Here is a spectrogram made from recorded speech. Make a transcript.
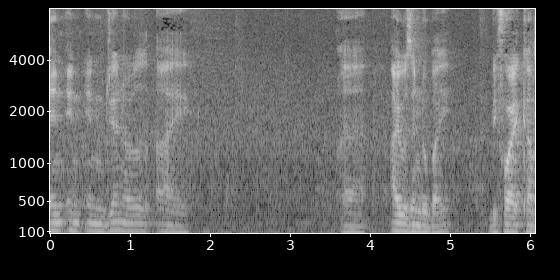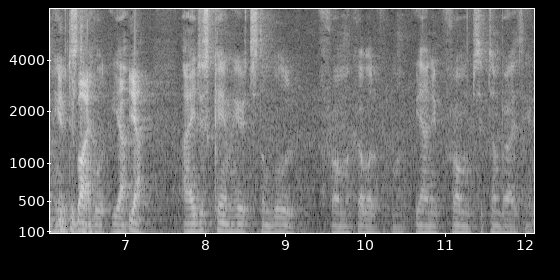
In in in general, I uh, I was in Dubai before I come here In to Dubai? Istanbul. Yeah. Yeah, I just came here to Istanbul from a couple of months. Yani from September, I think.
